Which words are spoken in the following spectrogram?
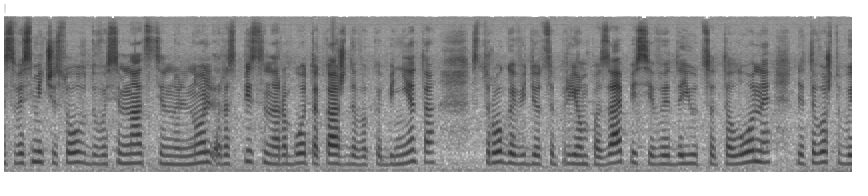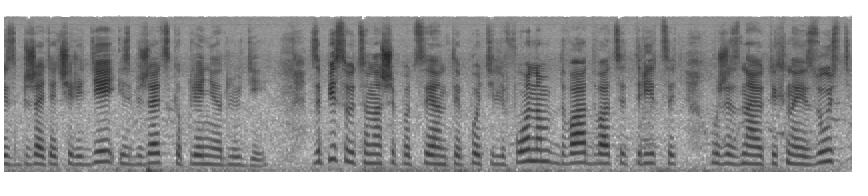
С 8 часов до 18.00 расписана работа каждого кабинета, строго ведется прием по записи, выдаются талоны для того, чтобы избежать очередей, избежать скопления людей. Записываются наши пациенты по телефонам 2 20 30, уже знают их наизусть.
